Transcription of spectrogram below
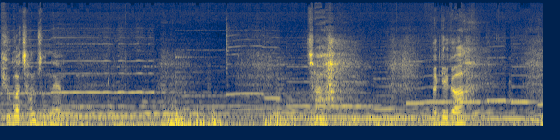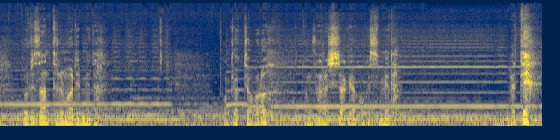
뷰가 참 좋네요. 자, 여기가 누리산 들머리입니다. 본격적으로 등산을 시작해 보겠습니다. 화이팅!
